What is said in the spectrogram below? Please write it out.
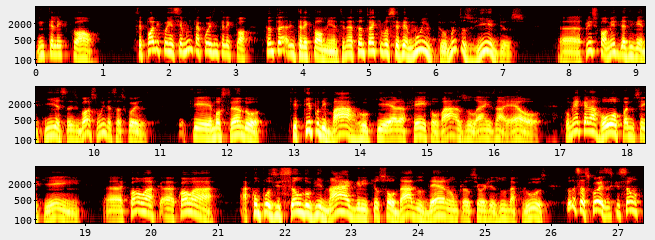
intelectual. Você pode conhecer muita coisa intelectual, tanto é, intelectualmente, né? Tanto é que você vê muito, muitos vídeos, uh, principalmente de adventistas, eles gostam muito dessas coisas, que mostrando que tipo de barro que era feito o vaso lá em Israel, como é que era a roupa, não sei quem, uh, qual, a, uh, qual a, a composição do vinagre que os soldados deram para o Senhor Jesus na cruz. Todas essas coisas que são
